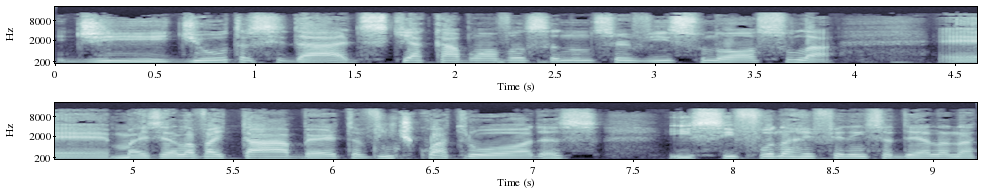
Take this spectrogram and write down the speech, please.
de, de outras cidades que acabam avançando no serviço nosso lá. É, mas ela vai estar tá aberta 24 horas e se for na referência dela, na,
